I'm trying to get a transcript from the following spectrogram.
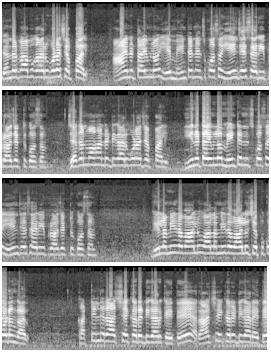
చంద్రబాబు గారు కూడా చెప్పాలి. ఆయన టైంలో ఏం మెయింటెనెన్స్ కోసం ఏం చేశారు ఈ ప్రాజెక్టు కోసం? జగన్మోహన్ రెడ్డి గారు కూడా చెప్పాలి. ఈయన టైంలో మెయింటెనెన్స్ కోసం ఏం చేశారు ఈ ప్రాజెక్టు కోసం? వీళ్ళ మీద వాళ్ళు వాళ్ళ మీద వాళ్ళు చెప్పుకోవడం కాదు కట్టింది రాజశేఖర రెడ్డి గారికి అయితే రాజశేఖర రెడ్డి గారు అయితే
